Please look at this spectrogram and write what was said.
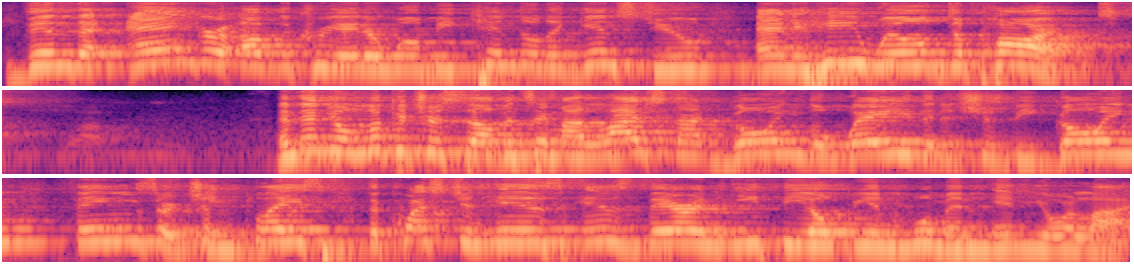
Then the anger of the Creator will be kindled against you and he will depart. And then you'll look at yourself and say, My life's not going the way that it should be going. Things are taking place. The question is Is there an Ethiopian woman in your life?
